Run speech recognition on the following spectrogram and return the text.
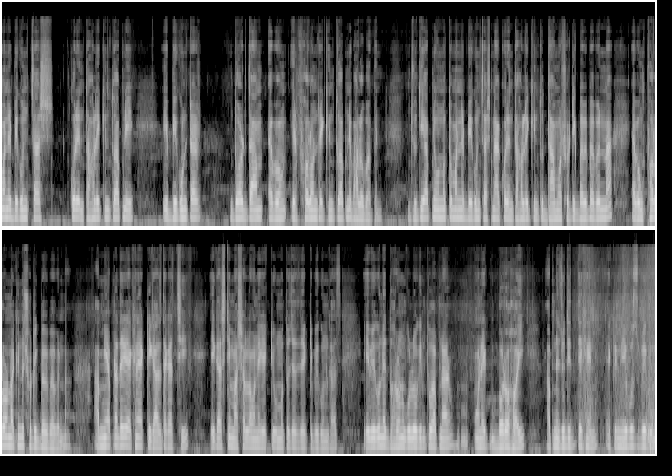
মানের বেগুন চাষ করেন, তাহলে কিন্তু আপনি এই বেগুনটার দরদাম এবং এর ফলনটা কিন্তু আপনি ভালো পাবেন। যদি আপনি উন্নত মানের বেগুন চাষ না করেন, তাহলে কিন্তু দামও সঠিকভাবে পাবেন না এবং ফলনও কিন্তু সঠিকভাবে পাবেন না। আমি আপনাদের এখানে একটি গাছ দেখাচ্ছি। এই গাছটি মার্শাল্লাহ অনেক একটি উন্নত জাতের একটি বেগুন গাছ। এই বেগুনের ধরনগুলো কিন্তু আপনার অনেক বড় হয়। আপনি যদি দেখেন একটি নেবুজ বেগুন,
